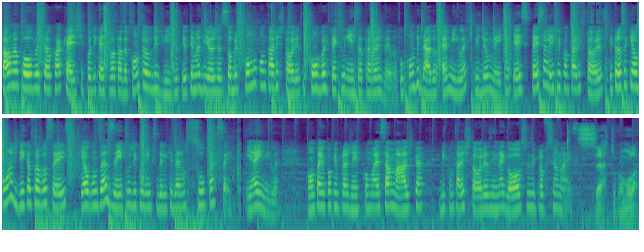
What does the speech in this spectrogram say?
Fala meu povo, esse é o Clacast, podcast voltado a conteúdo de vídeo, e o tema de hoje é sobre como contar histórias e converter clientes através delas. O convidado é Miller, videomaker, e é especialista em contar histórias, e trouxe aqui algumas dicas para vocês e alguns exemplos de clientes dele que deram super certo. E aí, Miller, conta aí um pouquinho pra gente como é essa mágica de contar histórias em negócios e profissionais. Certo, vamos lá.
